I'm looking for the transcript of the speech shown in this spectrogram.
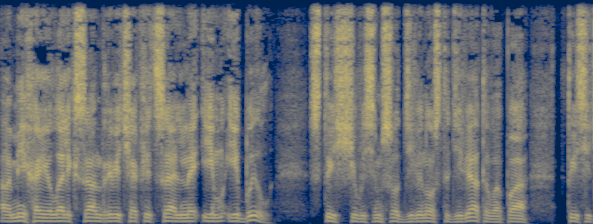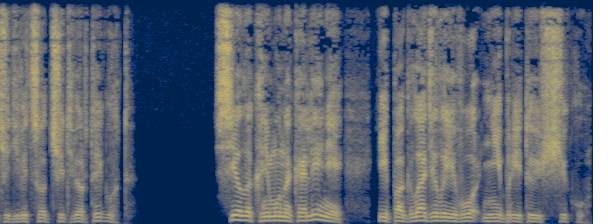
а Михаил Александрович официально им и был – с 1899 по 1904 год. Села к нему на колени и погладила его небритую щеку.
